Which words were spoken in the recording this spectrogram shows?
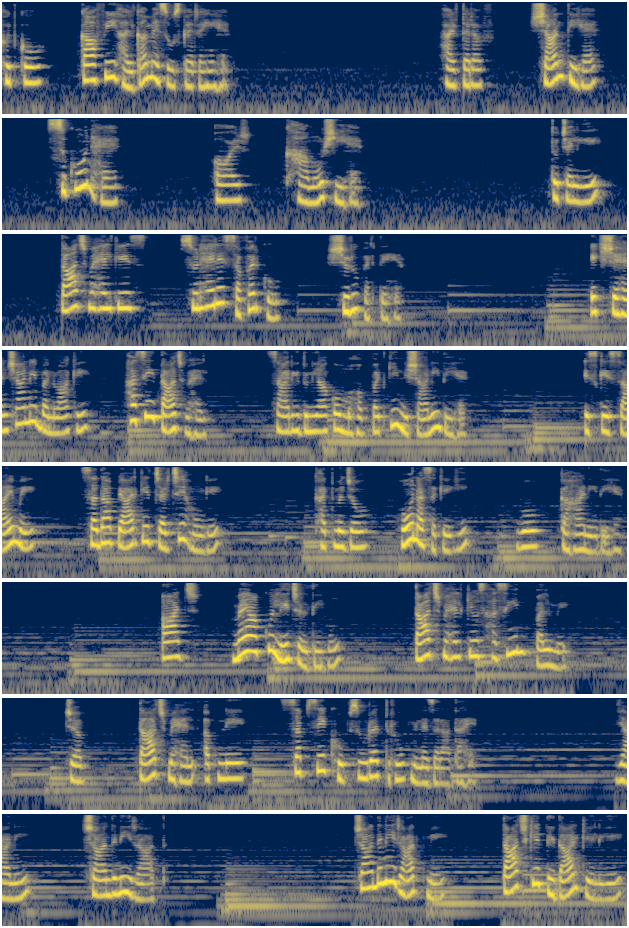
खुद को काफ़ी हल्का महसूस कर रहे हैं। हर तरफ़ शांति है, सुकून है और खामोशी है। तो चलिए ताजमहल के इस सुनहरे सफ़र को शुरू करते हैं। एक शहंशाह ने बनवा के हसी ताजमहल, सारी दुनिया को मोहब्बत की निशानी दी है। इसके साय में सदा प्यार के चर्चे होंगे। खत्म जो हो ना सकेगी, वो कहानी दी है। आज मैं आपको ले चलती हूँ ताजमहल के उस हसीन पल में, जब ताजमहल अपने सबसे खूबसूरत रूप में नज़र आता है। यानी चांदनी रात। चांदनी रात में ताज के दीदार के लिए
